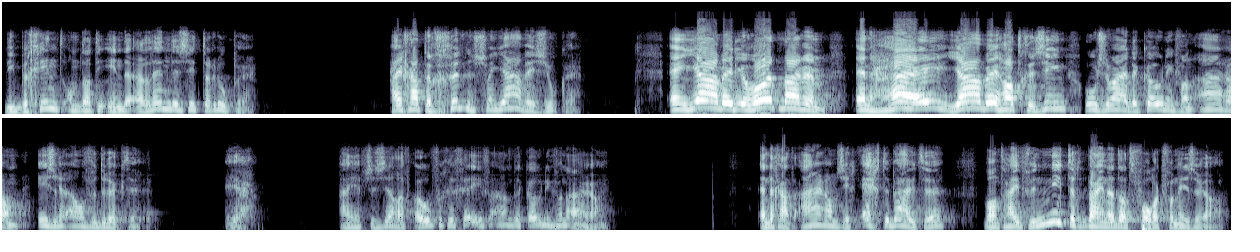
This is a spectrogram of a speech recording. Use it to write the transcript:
die begint omdat hij in de ellende zit te roepen. Hij gaat de gunst van Yahweh zoeken. En Yahweh die hoort naar hem. En hij, Yahweh, had gezien hoe zwaar de koning van Aram Israël verdrukte. Ja, hij heeft ze zelf overgegeven aan de koning van Aram. En dan gaat Aram zich echt te buiten, want hij vernietigt bijna dat volk van Israël.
